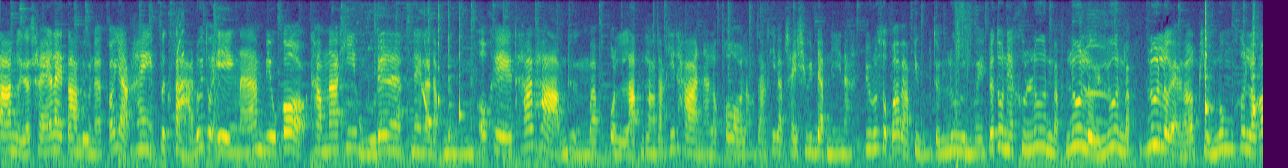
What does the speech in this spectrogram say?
ตามหรือจะใช้อะไรตามบิวนะก็อยากให้ศึกษาด้วยตัวเองนะบิวก็ทำหน้าที่ของบิวได้ในระดับหนึ่งโอเค ถ้าถามถึงแบบผลลัพธ์หลังจากที่ทานนะแล้วก็หลังจากที่แบบใช้ชีวิตแบบนี้นะบิวรู้สึกว่าแบบผิวจะลื่นเว้ยแล้วตัวเนี้ยคือลื่นแบบลื่นเลยลื่นแบบลื่นเลยอะแล้วผิวนุ่มขึ้นแล้วก็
